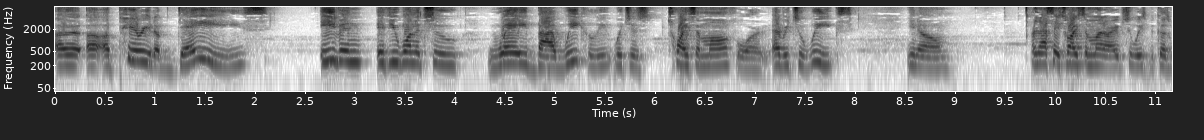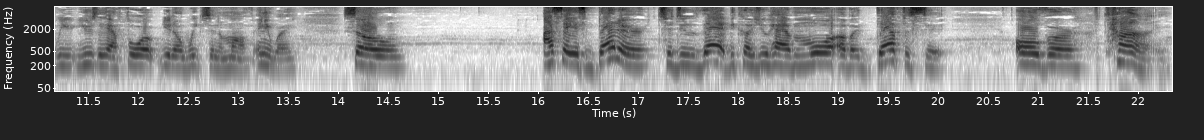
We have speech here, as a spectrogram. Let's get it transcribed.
a, a, a period of days. Even if you wanted to weigh bi-weekly, which is twice a month or every two weeks, you know, and I say twice a month or every two weeks because we usually have four, you know, weeks in a month anyway. So I say it's better to do that because you have more of a deficit over time.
